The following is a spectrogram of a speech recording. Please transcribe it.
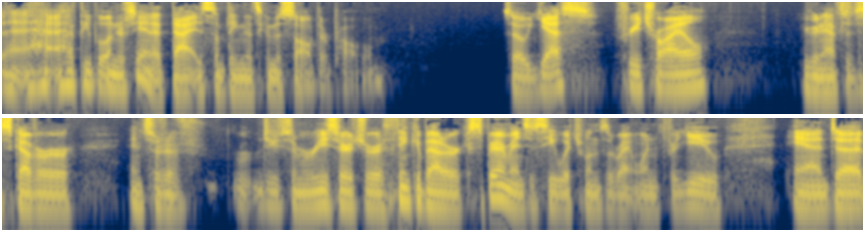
have people understand that that is something that's going to solve their problem? So yes free trial you're going to have to discover and sort of do some research or think about or experiment to see which one's the right one for you. And uh,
